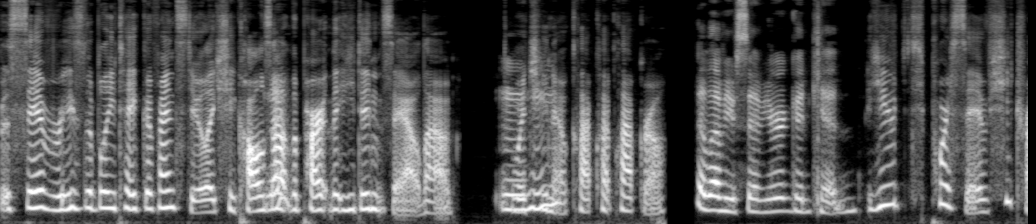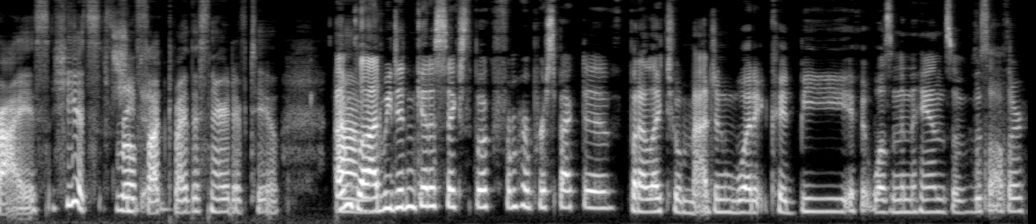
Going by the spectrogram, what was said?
Siv reasonably take offense to. Like she calls yeah. out the part that he didn't say out loud. Mm-hmm. Which, you mm-hmm. know, clap, clap, clap, girl. I love you, Siv. You're a good kid. You poor Siv. She tries. She gets real she fucked by this narrative too. I'm um, glad we didn't get a sixth book from her perspective, but I like to imagine what it could be if it wasn't in the hands of this author.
